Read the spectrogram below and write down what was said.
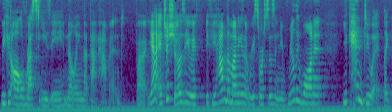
we can all rest easy knowing that that happened. But yeah, it just shows you if, if you have the money and the resources and you really want it, you can do it. Like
